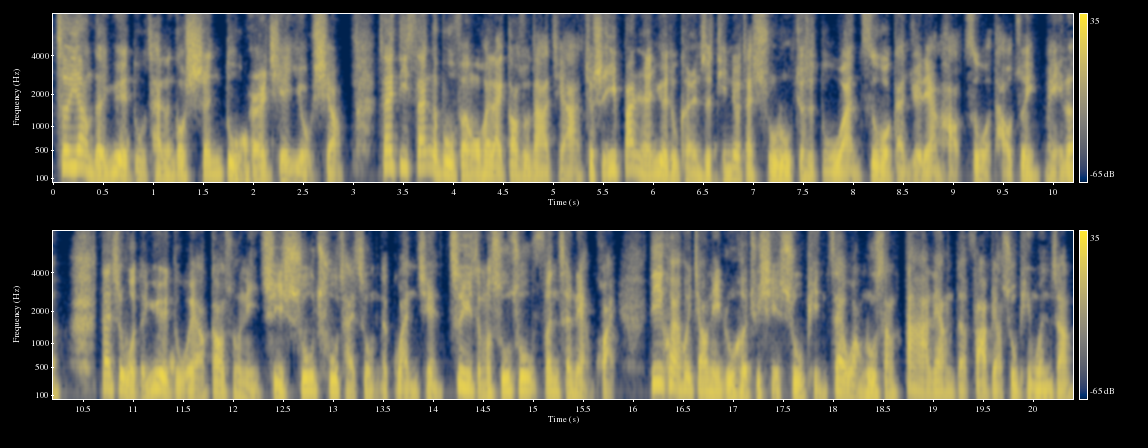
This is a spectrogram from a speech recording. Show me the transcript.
这样的阅读才能够深度而且有效。在第三个部分，我会来告诉大家，就是一般人阅读可能只停留在输入，就是读完自我感觉良好，自我陶醉没了。但是我的阅读，我要告诉你，其输出才是我们的关键。至于怎么输出，分成两块，第一块会教你如何去写书评，在网络上大量的发表书评文章，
